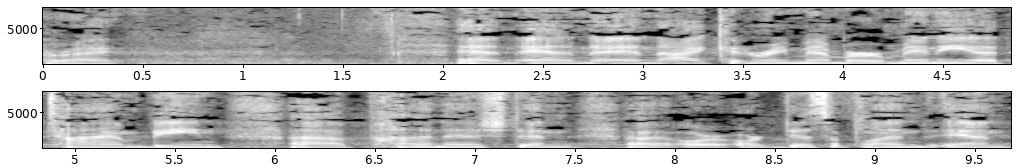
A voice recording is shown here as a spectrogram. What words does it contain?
right? And and and I can remember many a time being uh, punished and uh, or, or, disciplined. And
